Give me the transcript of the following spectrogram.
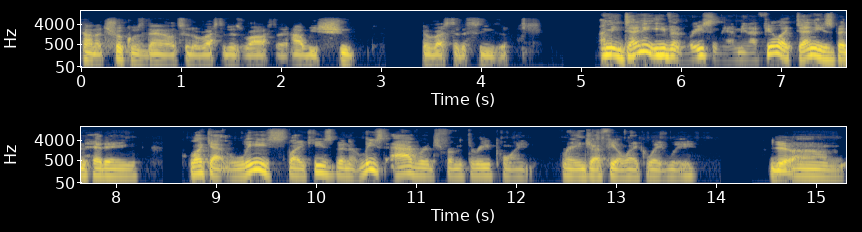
kind of trickles down to the rest of this roster and how we shoot the rest of the season. I mean, Deni, even recently, I mean, I feel like Deni's been hitting like at least, like he's been at least average from three point range, I feel like lately. Yeah. Um,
